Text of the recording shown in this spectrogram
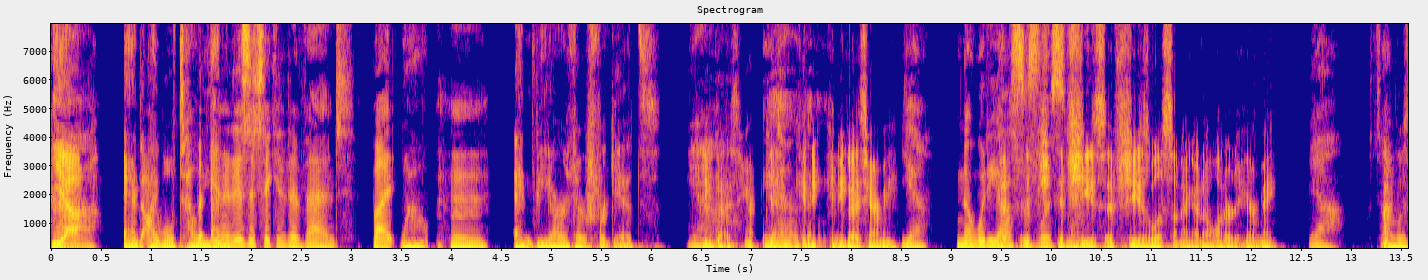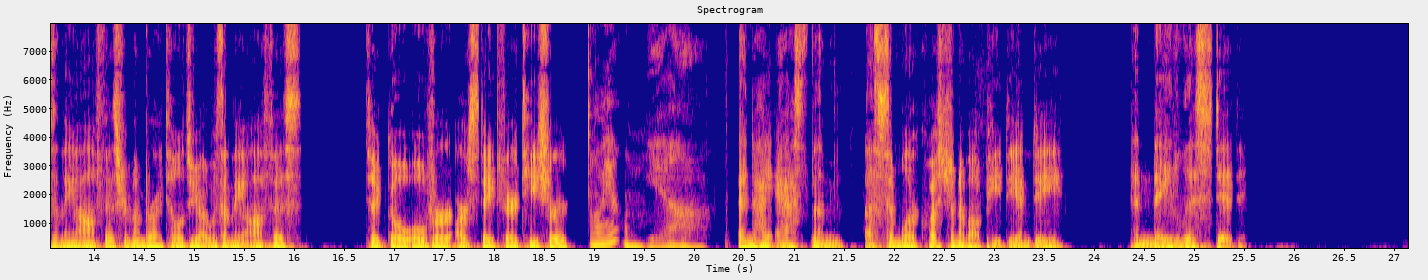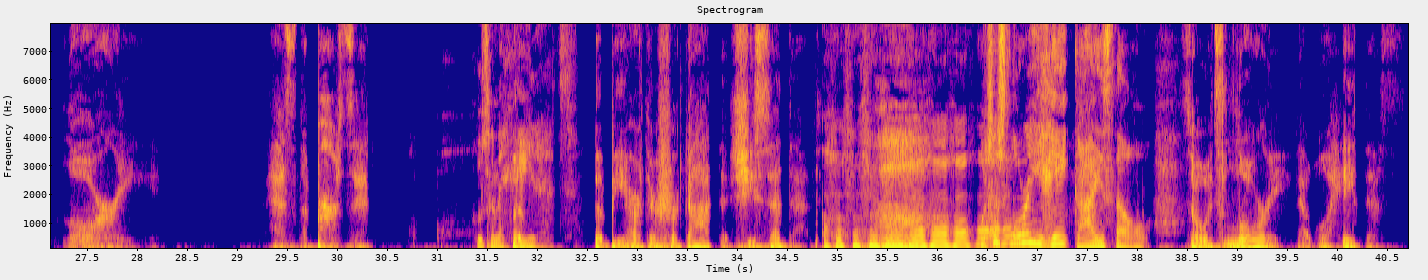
Yeah. And I will tell you. And it is a ticketed event, but well, hmm. and Bea Arthur forgets. Yeah. You guys hear? Can, Yeah, can, you, can you guys hear me? Yeah, Nobody else is if, listening. If she's if she's listening, I don't want her to hear me. yeah. I was in the office. Remember, I told you I was in the office to go over our state fair T-shirt, oh yeah, Yeah. and I asked them a similar question about PD&D, and they listed Lori as the person. Who's gonna hate it? But Bea Arthur forgot that she said that. What does Lori hate, guys? Though. So it's Lori that will hate this.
